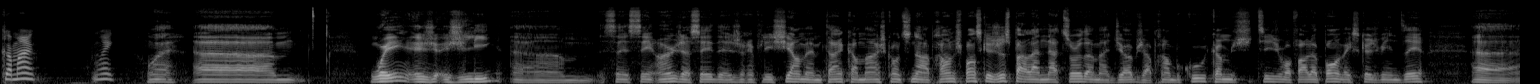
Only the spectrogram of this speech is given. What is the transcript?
comment. Ouais. Ouais. Euh, oui, je, lis. Euh, c'est un, j'essaie de. Je réfléchis en même temps comment je continue à apprendre. Je pense que juste par la nature de ma job, j'apprends beaucoup. Comme je, je vais faire le pont avec ce que je viens de dire. Euh,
